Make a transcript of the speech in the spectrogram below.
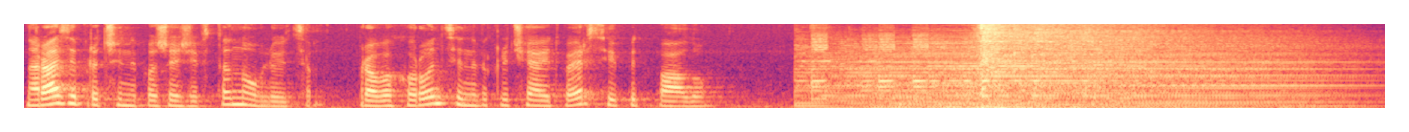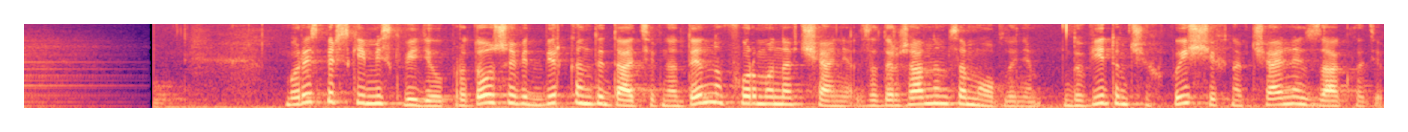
Наразі причини пожежі встановлюються. Правоохоронці не виключають версію підпалу. Бориспільський міськвідділ продовжує відбір кандидатів на денну форму навчання за державним замовленням до відомчих вищих навчальних закладів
